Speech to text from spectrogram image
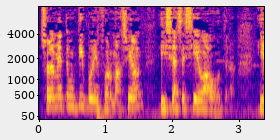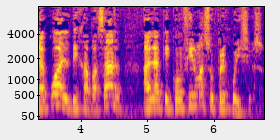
solamente un tipo de información y se hace ciego a otra. ¿Y a cuál deja pasar? A la que confirma sus prejuicios.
